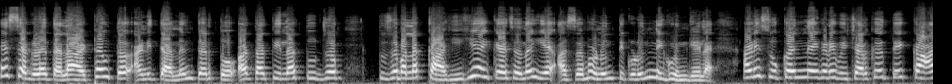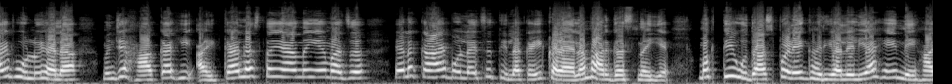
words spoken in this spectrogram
हे सगळं त्याला आठवतं आणि त्यानंतर तो आता तिला तुझं तुझं मला काहीही ऐकायचं नाही आहे असं म्हणून तिकडून निघून गेलाय. आणि सुकन्या इकडे विचार करते काय बोलू ह्याला? म्हणजे हा काही ऐकायलाच तयार आहे माझं. याला काय बोलायचं तिला काही कळायला मार्गच नाही आहे मग ती उदासपणे घरी आलेली आहे. नेहा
